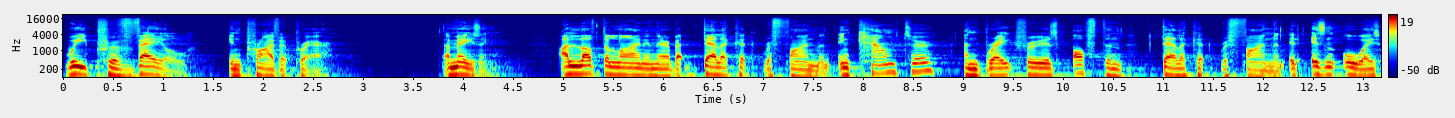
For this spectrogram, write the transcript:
we prevail in private prayer. Amazing. I love the line in there about delicate refinement. Encounter and breakthrough is often delicate refinement. It isn't always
